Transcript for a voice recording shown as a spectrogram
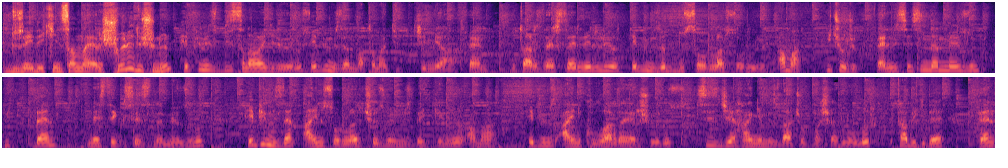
düzeydeki insanla yarış. Şöyle düşünün. Hepimiz bir sınava giriyoruz. Hepimize matematik, kimya, fen bu tarz dersler veriliyor. Hepimize bu sorular soruluyor. Ama bir çocuk fen lisesinden mezun, ben meslek lisesinden mezunum. Hepimizden aynı soruları çözmemiz bekleniyor ama hepimiz aynı kulvarda yarışıyoruz. Sizce hangimiz daha çok başarılı olur? E, tabii ki de Fen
